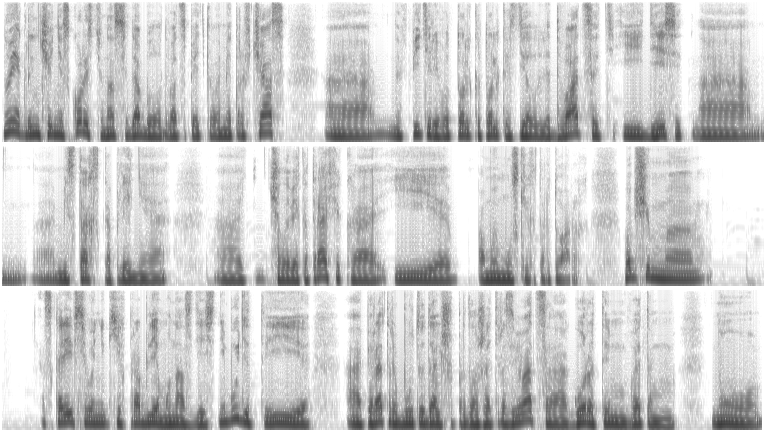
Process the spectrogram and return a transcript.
Ну и ограничение скорости у нас всегда было 25 км в час, а, в Питере вот только-только сделали 20 и 10 на э, местах скопления человека трафика и, по-моему, узких тротуарах. В общем, Скорее всего, никаких проблем у нас здесь не будет, и операторы будут и дальше продолжать развиваться, а город им в этом, ну,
